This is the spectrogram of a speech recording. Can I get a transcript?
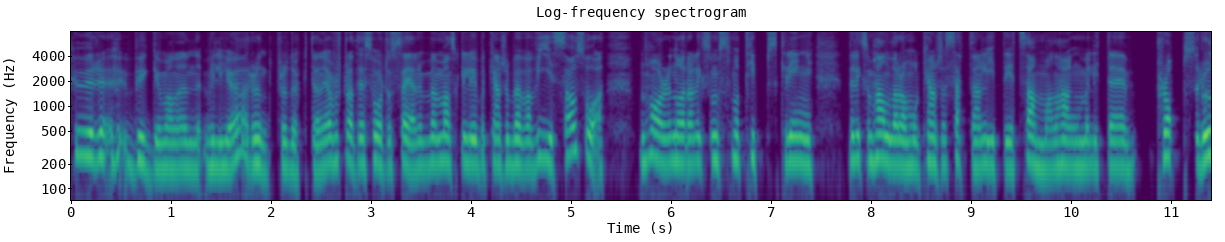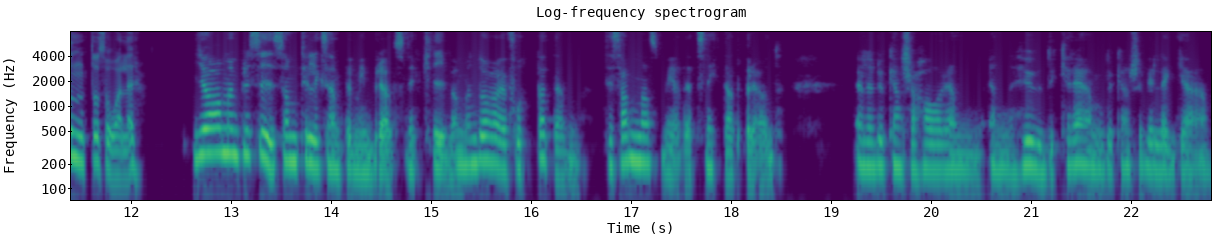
Hur bygger man en miljö runt produkten? Jag förstår att det är svårt att säga, men man skulle kanske behöva visa och så. Men har du några liksom små tips kring, det liksom handlar om att kanske sätta den lite i ett sammanhang med lite props runt och så eller? Ja, men precis som till exempel min brödsnittkniv. men då har jag fotat den tillsammans med ett snittat bröd. Eller du kanske har en, en hudkräm, du kanske vill lägga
